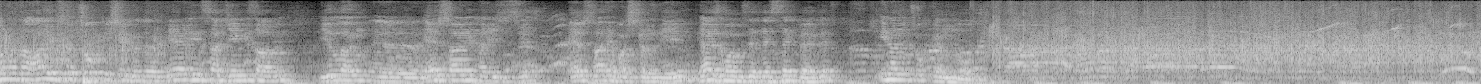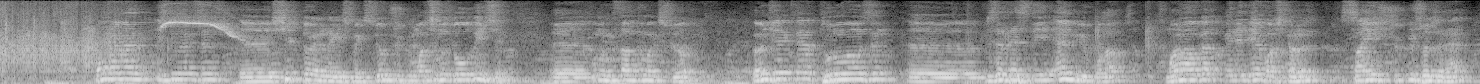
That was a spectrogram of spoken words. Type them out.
Ona da ayrıca çok teşekkür ederim. Değerli insan Cengiz abim, yılların e, efsane kalecisi, efsane başkanı diyeyim. Her zaman bize destek verdi. İnanın çok memnun oldum. Ben hemen izin verirseniz e, şilt dönemine geçmek istiyorum. Çünkü maçımızda olduğu için e, bunu hızlandırmak istiyorum. Öncelikle turnuvamızın e, bize desteği en büyük olan Manavgat Belediye Başkanı Sayın Şükrü Sözen'e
